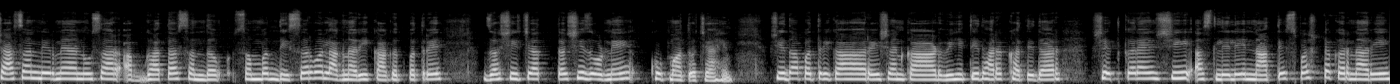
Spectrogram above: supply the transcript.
शासन निर्णयानुसार अपघाता संद संबंधी सर्व लागणारी कागदपत्रे जशीच्या तशी जोडणे खूप महत्त्वाचे आहे. शिधापत्रिका रेशन कार्ड विहितीधारक खातेदार शेतकऱ्यांशी असलेले नाते स्पष्ट करणारी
